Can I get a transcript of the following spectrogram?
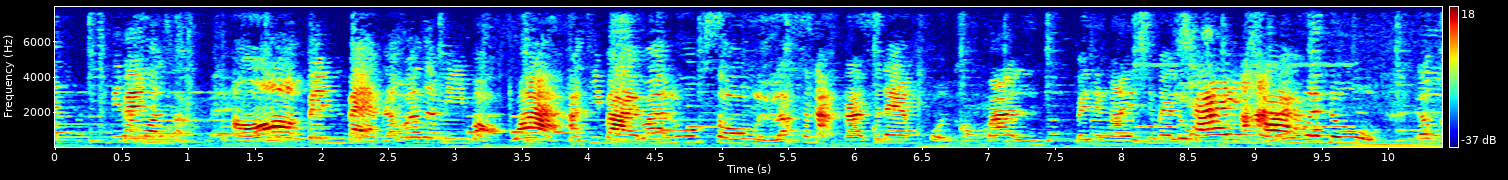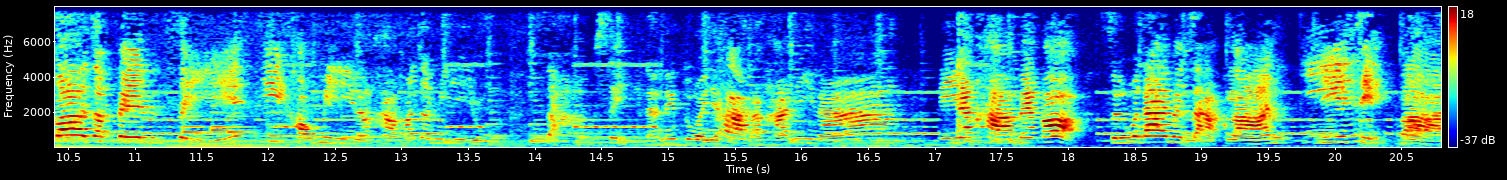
บมีทั้งหมดสามแบบอ๋อ เป็นแบบแล้วก็จะมีบอกว่าอธิบายว่ารูปทรงหรือลักษณะการแสดงผลของมันเป็นยังไงใช่ไหมลูก ใช่อาหารค่ะ ให้เพื่อนๆดู แล้วก็จะเป็นสีที่เขามีนะคะ ก็จะมีอยู่ 3 สีนะในตัวอย่างนะคะนี่นะ นี่นะคะแม่ก็ ซื้อมาได้มาจากร้าน 20 บาท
